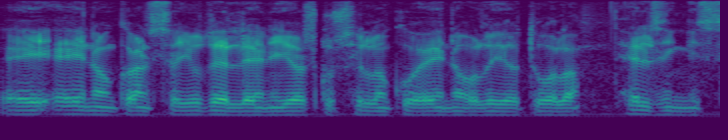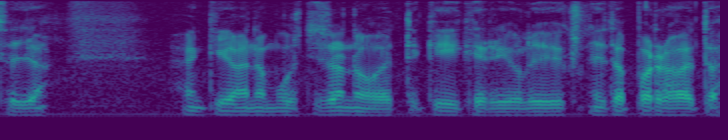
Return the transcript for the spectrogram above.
Einon kanssa jutelleeni joskus silloin, kun Eino oli jo tuolla Helsingissä ja hänkin aina muisti sanoa, että Kiikeri oli yksi niitä parhaita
